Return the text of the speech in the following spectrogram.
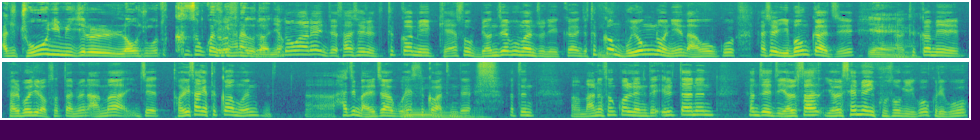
아주 좋은 이미지를 넣어준 것도 큰 성과 중에 하나거든요. 그동안에 이제 사실 특검이 계속 면제부만 주니까 이제 특검 음. 무용론이 나오고 사실 이번까지 예. 아, 특검이 별 볼 일 없었다면 아마 이제 더 이상의 특검은 아, 하지 말자고 했을 음. 것 같은데 하여튼 어, 많은 성과를 내는데 일단은 현재 이제 14, 13명이 구속이고 그리고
